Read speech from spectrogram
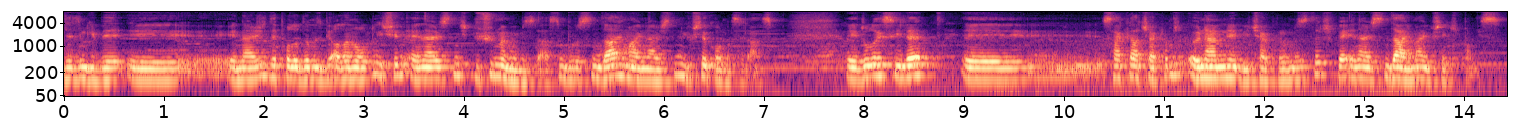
dediğim gibi e, enerji depoladığımız bir alan olduğu için enerjisini hiç düşürmememiz lazım. Burasının daima enerjisinin yüksek olması lazım. E, dolayısıyla e, sakral çakramız önemli bir çakramızdır ve enerjisini daima yüksek tutmalıyız.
